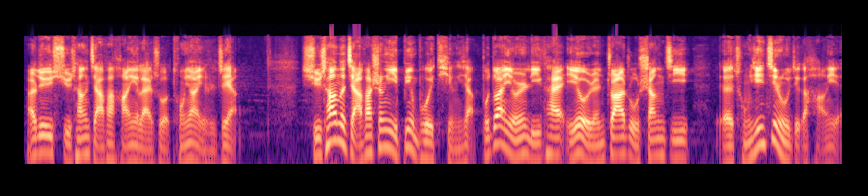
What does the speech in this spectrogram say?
而对于许昌假发行业来说，同样也是这样。许昌的假发生意并不会停下，不断有人离开，也有人抓住商机，呃，重新进入这个行业。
